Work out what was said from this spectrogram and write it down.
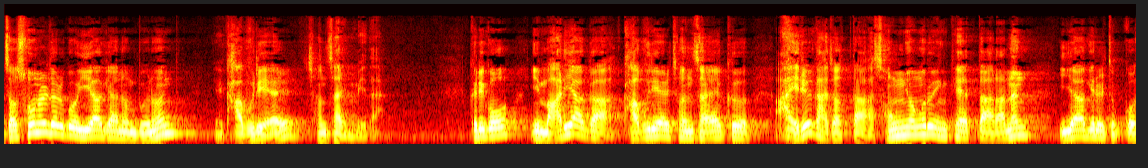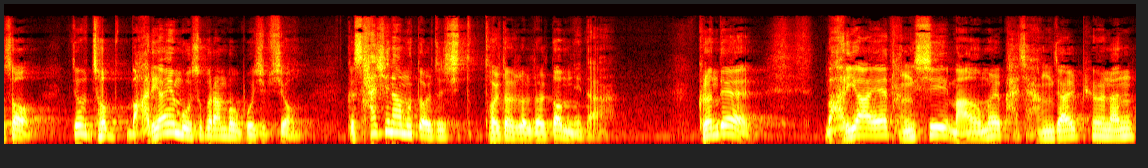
저 손을 들고 이야기하는 분은 가브리엘 천사입니다. 그리고 이 마리아가 가브리엘 천사의 그 아이를 가졌다, 성령으로 잉태했다라는 이야기를 듣고서 저, 저 마리아의 모습을 한번 보십시오. 그 사시나무 떨듯이 덜덜덜덜 떱니다. 그런데 마리아의 당시 마음을 가장 잘 표현한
